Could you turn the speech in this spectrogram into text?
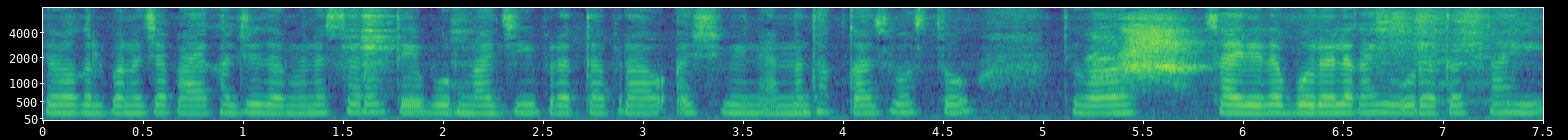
तेव्हा कल्पनाच्या पायाखालची जमीनच सरकते. पूर्णाजी प्रतापराव अश्विन यांना धक्काच बसतो. तेव्हा सायलीला बोलायला काही उरतच नाही.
